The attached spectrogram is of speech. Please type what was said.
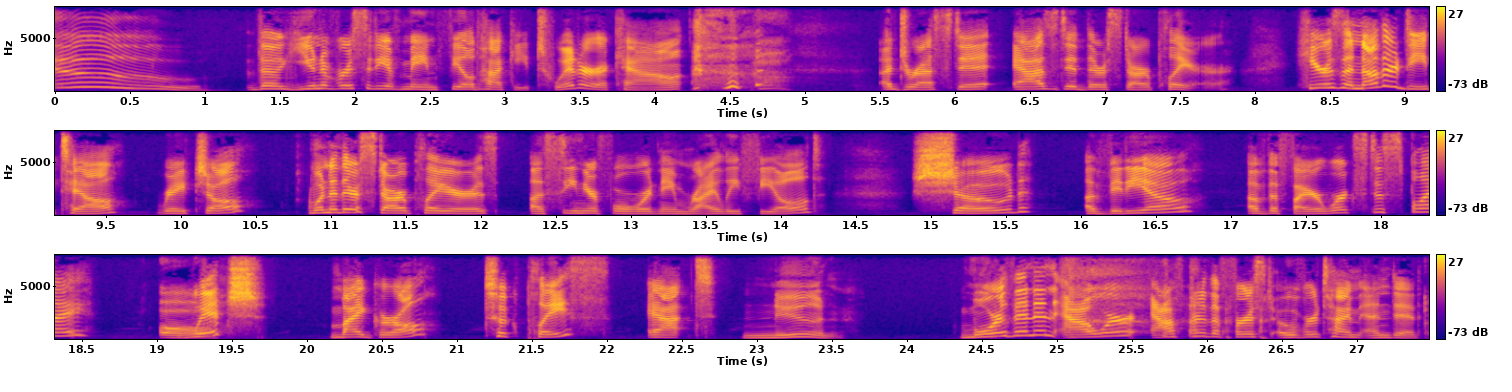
Ooh. The University of Maine field hockey Twitter account addressed it, as did their star player. Here's another detail, Rachel. One of their star players, a senior forward named Riley Field, showed a video of the fireworks display, Oh. which, my girl, took place at noon. More than an hour after the first overtime ended.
